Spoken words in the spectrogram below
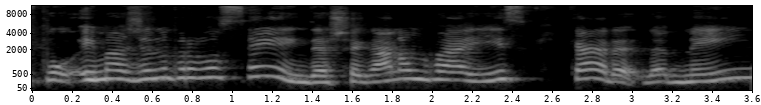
tipo, imagina para você ainda chegar num país que, cara, nem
